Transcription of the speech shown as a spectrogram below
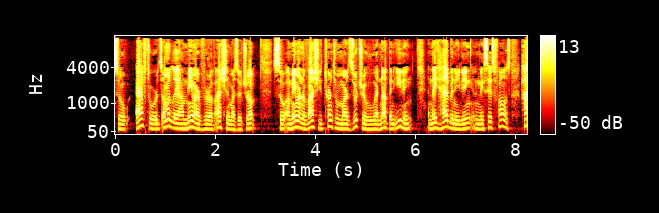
So afterwards, Amr le Amemar Rav Ashi the Marzutra. So Amemar and Ravashi turned to Marzutra who had not been eating, and they had been eating, and they say as follows: Why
